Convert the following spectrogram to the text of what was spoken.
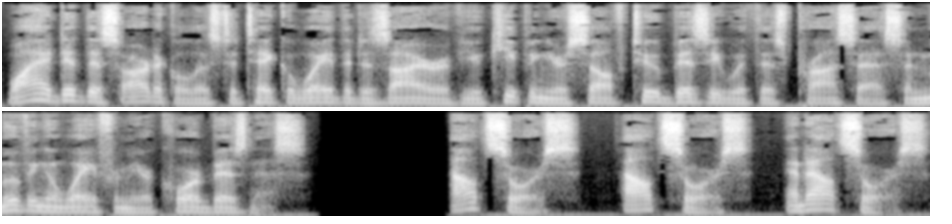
why I did this article is to take away the desire of you keeping yourself too busy with this process and moving away from your core business. Outsource, outsource, and outsource.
